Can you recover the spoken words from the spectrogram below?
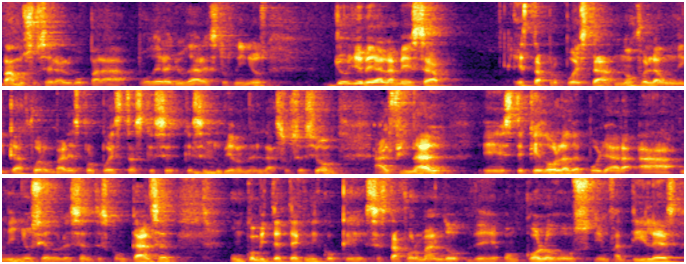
vamos a hacer algo para poder ayudar a estos niños. Yo llevé a la mesa esta propuesta, no fue la única, fueron varias propuestas que se, que se tuvieron en la asociación. Al final este, quedó la de apoyar a niños y adolescentes con cáncer un comité técnico que se está formando de oncólogos infantiles,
